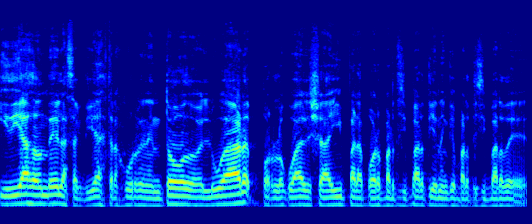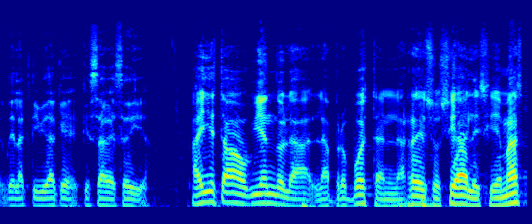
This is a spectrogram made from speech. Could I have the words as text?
y días donde las actividades transcurren en todo el lugar, por lo cual ya ahí para poder participar tienen que participar de, la actividad que, se haga ese día. Ahí estaba viendo la, propuesta en las redes sociales y demás,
